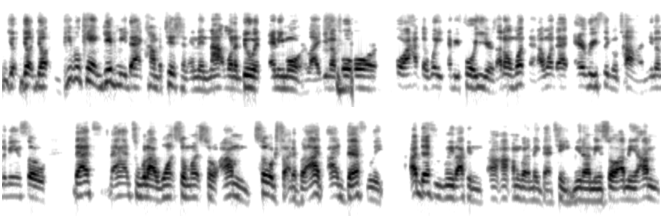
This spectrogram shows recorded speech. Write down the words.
yo, yo, yo, people can't give me that competition and then not want to do it anymore. Like, you know, or, or or I have to wait every four years. I don't want that. I want that every single time. You know what I mean? So that's that's what I want so much. So I'm so excited. But I I definitely I definitely believe I can. I, I'm gonna make that team. You know what I mean? So I mean I'm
